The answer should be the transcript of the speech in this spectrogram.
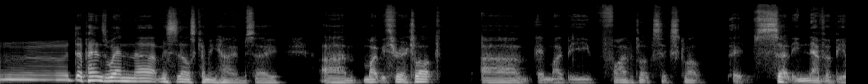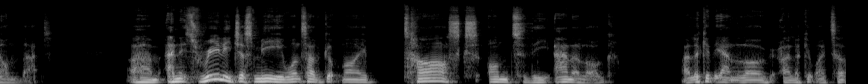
mm, depends when uh, Mrs. L's coming home. So um, might be three o'clock. Um, it might be five o'clock, six o'clock. It's certainly never beyond that. Um, and it's really just me once I've got my tasks onto the analog I look at the analog, I look at my t-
